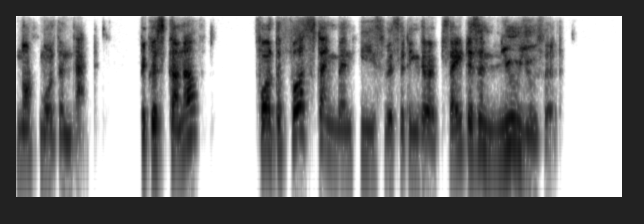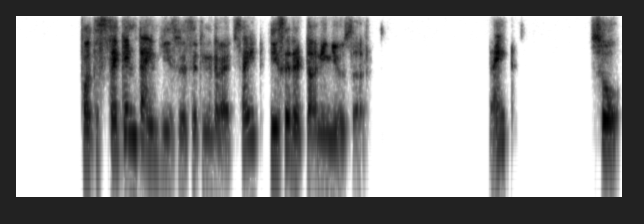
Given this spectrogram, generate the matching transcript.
not more than that. Because Kanav, for the first time when he's visiting the website, is a new user. For the second time he's visiting the website, he's a returning user right? So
